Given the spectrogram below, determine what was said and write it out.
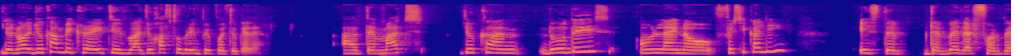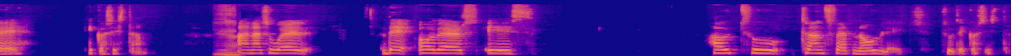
You know, you can be creative, but you have to bring people together. As the much you can do this, online or physically is the the better for the ecosystem. Yeah. And as well, the others is how to transfer knowledge to the ecosystem.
